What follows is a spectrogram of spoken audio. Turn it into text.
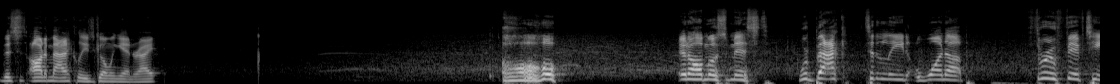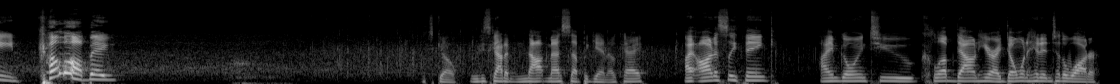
This is automatically is going in, right? Oh, it almost missed. We're back to the lead, one up through 15. Come on, baby. Let's go. We just got to not mess up again, okay? I honestly think I'm going to club down here. I don't want to hit it into the water.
